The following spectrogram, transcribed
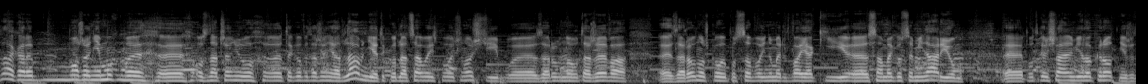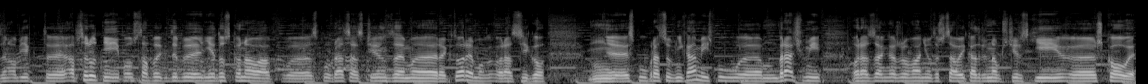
tak, ale może nie mówmy e, o znaczeniu e, tego wydarzenia dla mnie, tylko dla całej społeczności, e, zarówno Ołtarzewa, e, zarówno Szkoły Podstawowej nr 2, jak i e, samego seminarium. E, podkreślałem wielokrotnie, że ten obiekt e, absolutnie nie powstałby, gdyby niedoskonała e, współpraca z księdzem e, rektorem oraz jego e, współpracownikami, współbraćmi oraz zaangażowaniu też całej kadry nauczycielskiej e, szkoły.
